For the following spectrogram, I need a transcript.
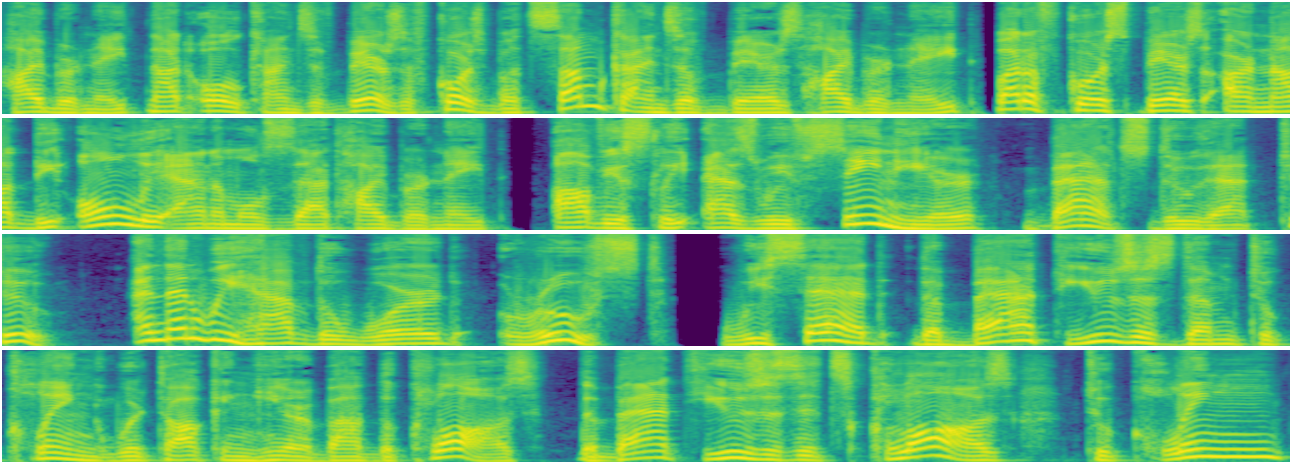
hibernate. Not all kinds of bears, of course, but some kinds of bears hibernate. But of course, bears are not the only animals that hibernate. Obviously, as we've seen here, bats do that too. And then we have the word roost. We said the bat uses them to cling. We're talking here about the claws. The bat uses its claws to cling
